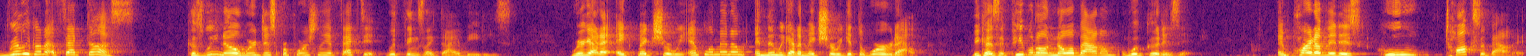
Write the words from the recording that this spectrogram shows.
really going to affect us because we know we're disproportionately affected with things like diabetes. We got to make sure we implement them, and then we got to make sure we get the word out. Because if people don't know about them, what good is it? And part of it is who talks about it.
